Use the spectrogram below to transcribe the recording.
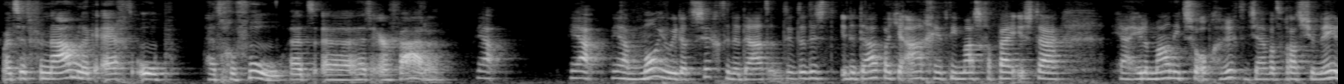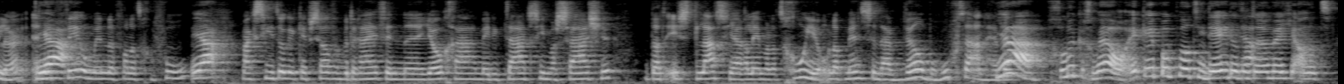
Maar het zit voornamelijk echt op het gevoel, het, uh, het ervaren. Ja. Ja, ja, mooi hoe je dat zegt inderdaad. Dat is inderdaad wat je aangeeft. Die maatschappij is daar ja, helemaal niet zo op gericht. Die zijn wat rationeler en veel minder van het gevoel. Ja. Maar ik zie het ook, ik heb zelf een bedrijf in uh, yoga, meditatie, massage. Dat is de laatste jaren alleen maar het groeien, omdat mensen daar wel behoefte aan hebben. Ja, gelukkig wel. Ik heb ook wel het idee dat het een beetje aan het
